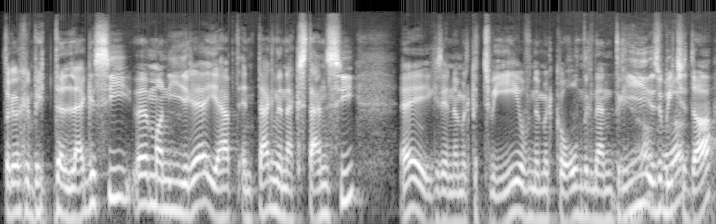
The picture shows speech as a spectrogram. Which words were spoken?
terug een beetje de legacy eh. Je hebt interne extensie. Hè. Je bent nummer 2 of nummer 103, Ja, is een ja. beetje dat.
